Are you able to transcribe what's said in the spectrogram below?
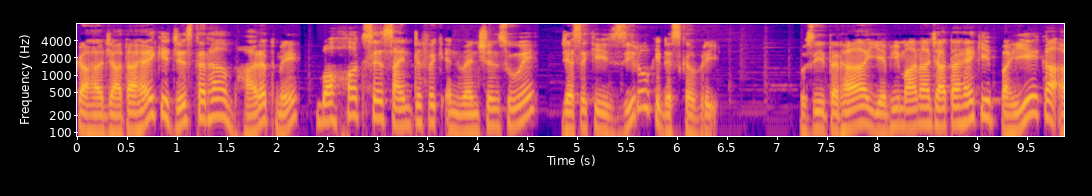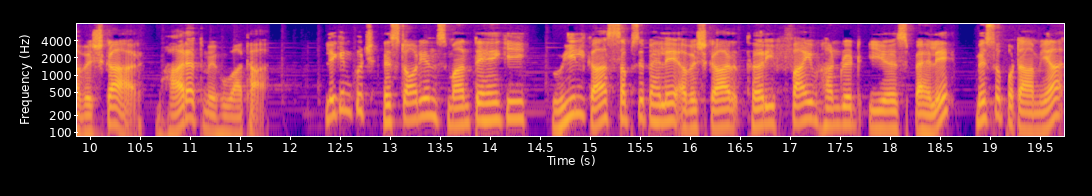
कहा जाता है कि जिस तरह भारत में बहुत से साइंटिफिक इन्वेंशन हुए, जैसे कि ज़ीरो की डिस्कवरी उसी तरह यह भी माना जाता है कि पहिए का आविष्कार भारत में हुआ था। लेकिन कुछ हिस्टोरियंस मानते हैं कि व्हील का सबसे पहले आविष्कार 3500 इयर्स पहले मेसोपोटामिया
